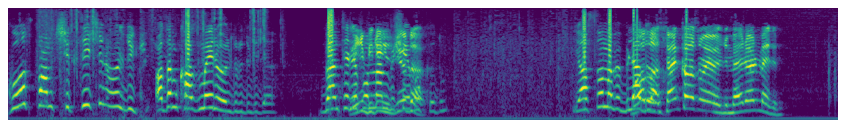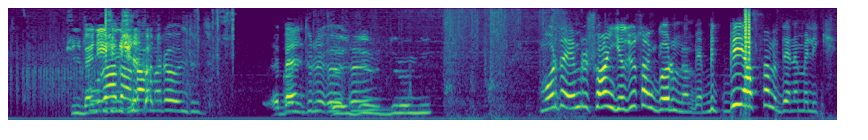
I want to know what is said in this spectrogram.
gold pump çıktığı için öldük. Adam kazmayla öldürdü bir de. Ben telefondan bir izliyor şey da. bakıyordum. Yazsana be birader. Valla sen kazmaya öldün ben ölmedim. Şimdi beni işin içine adamları öldürdü. ben öldürü- ö- ö- öldürdüm. Bu arada Emre şu an yazıyorsan görmüyorum ya. Bir, bir yazsana denemelik.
